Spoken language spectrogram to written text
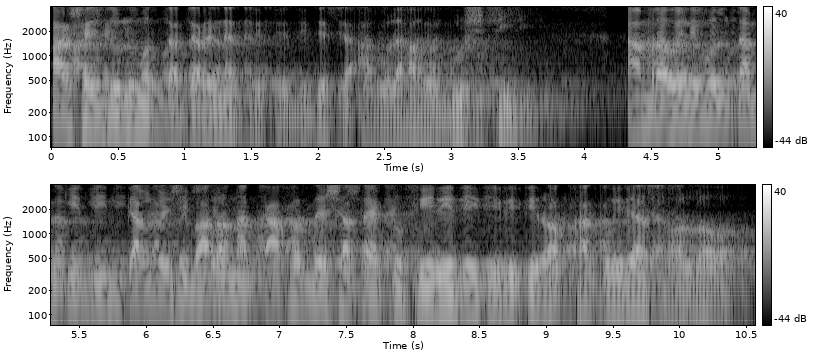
আর সেই জুলুম অত্যাচারের নেতৃত্বে দিতেছে আবুল আহাবের গোষ্ঠী। আমরা হইলে বলতাম কি, দিনকাল বেশি ভালো না, কাফেরদের সাথে একটু ফিরিতি ফিরিতি রক্ষা কইরা চলো।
